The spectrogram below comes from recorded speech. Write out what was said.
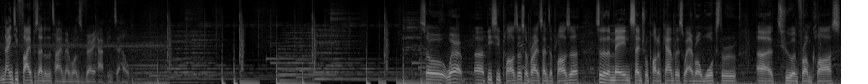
95% of the time, everyone's very happy to help. So we're at uh, BC Plaza, so Bryan Center Plaza, sort of the main central part of campus where everyone walks through uh, to and from class.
